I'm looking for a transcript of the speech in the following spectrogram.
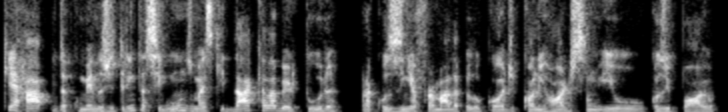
que é rápida, com menos de 30 segundos, mas que dá aquela abertura para a cozinha formada pelo Colin Hodgson e o Cozy Powell.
